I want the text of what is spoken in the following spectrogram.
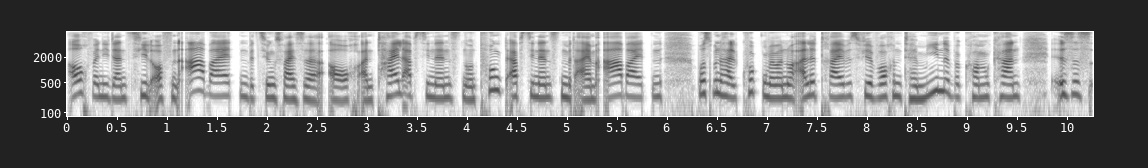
Auch wenn die dann zieloffen arbeiten, beziehungsweise auch an Teilabstinenzen und Punktabstinenzen mit einem arbeiten, muss man halt gucken, wenn man nur alle drei bis vier Wochen Termine bekommen kann, ist es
